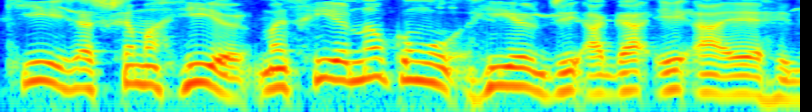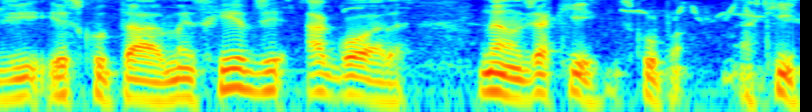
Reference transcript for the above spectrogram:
que acho que chama Hear, mas Hear não como Hear de H-E-A-R, de escutar, mas Hear de agora. Não, de aqui, desculpa, aqui.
